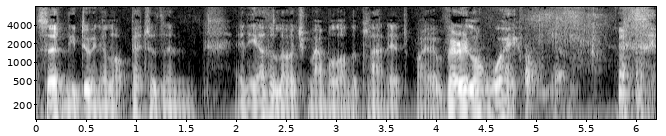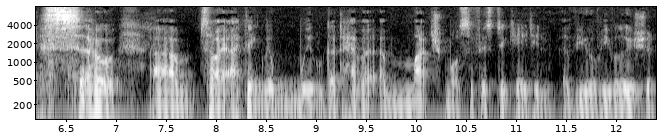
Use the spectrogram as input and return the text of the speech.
certainly doing a lot better than any other large mammal on the planet by a very long way. Yeah. so, um, so I, I think that we've got to have a, a much more sophisticated uh, view of evolution,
